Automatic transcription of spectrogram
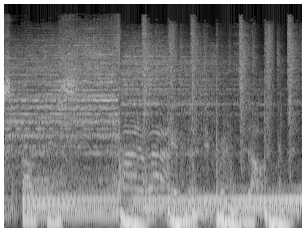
Rise above this. It's a different sound.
